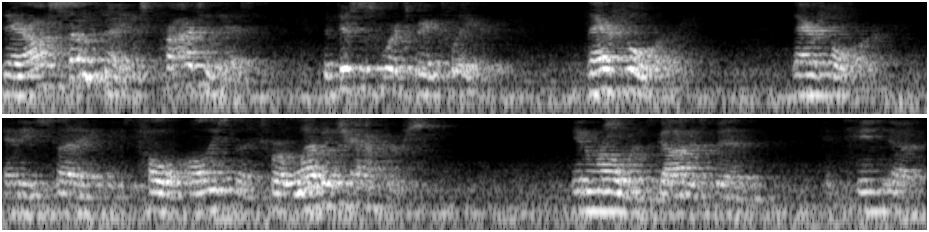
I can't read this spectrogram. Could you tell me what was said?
there are some things prior to this, but this is where it's very clear. Therefore, therefore, and he's saying, he's told all these things. For 11 chapters in Romans, God has been continue, uh,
